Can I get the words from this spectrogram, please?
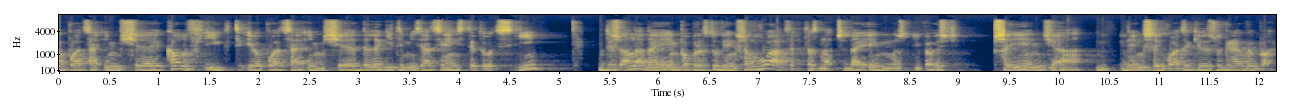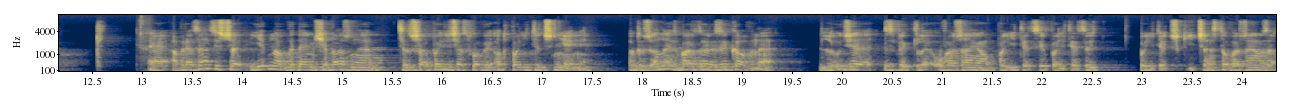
opłaca im się konflikt i opłaca im się delegitymizacja instytucji, gdyż ona daje im po prostu większą władzę, to znaczy daje im możliwość przejęcia większej władzy, kiedy już wygrają wybory. E, a wracając jeszcze, jedno wydaje mi się ważne, co trzeba powiedzieć o słowie odpolitycznienie. Otóż ono jest bardzo ryzykowne. Ludzie zwykle uważają, politycy, politycy, polityczki, często uważają za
